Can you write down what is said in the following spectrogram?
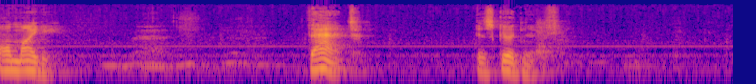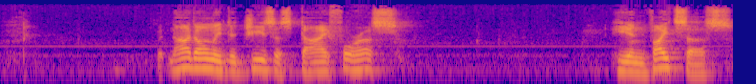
Almighty. That is good news. But not only did Jesus die for us, he invites us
